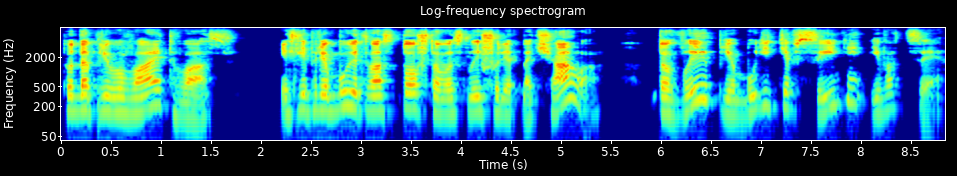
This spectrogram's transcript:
то да пребывает вас. Если пребудет вас то, что вы слышали от начала, то вы пребудете в Сыне и в Отце.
